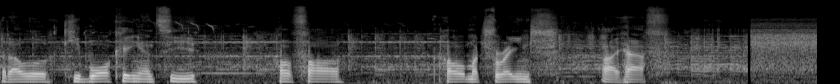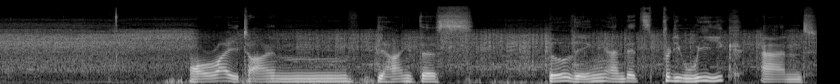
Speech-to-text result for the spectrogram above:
But I will keep walking and see how far how much range I have. Alright I'm behind this building and it's pretty weak and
